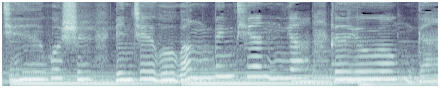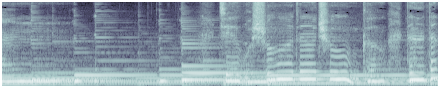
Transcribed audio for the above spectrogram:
借我十年，借我亡命天涯的勇敢，借我说得出口的淡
